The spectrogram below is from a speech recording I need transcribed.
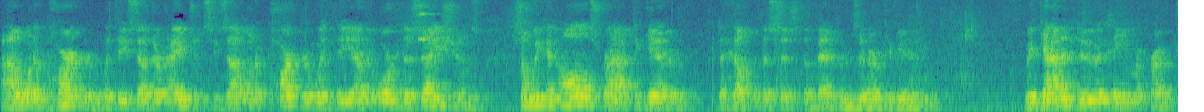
I want to partner with these other agencies. I want to partner with the other organizations so we can all strive together to help and assist the veterans in our community. We've got to do a team approach.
